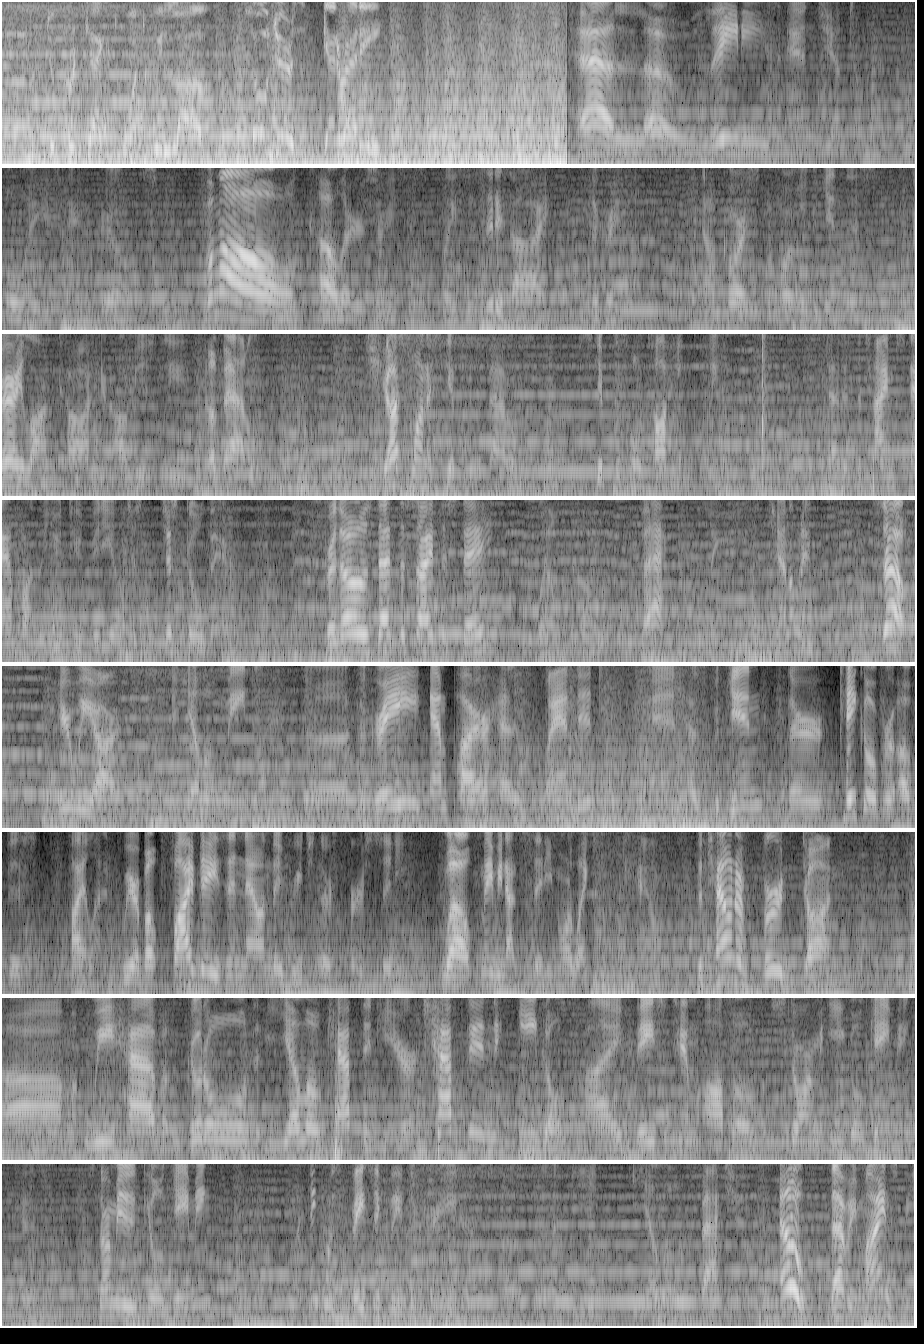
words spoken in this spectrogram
breath to protect what we love. Soldiers, get ready! Hello, ladies and gentlemen, boys and girls, from all colors, races, and places, it is I, the Great Lemmon. Now, of course, before we begin this very long talk, and obviously the battle, if you just want to skip to the battle, skip this whole talking point, that is the timestamp on the YouTube video, just, just go there. For those that decide to stay, welcome back, ladies and gentlemen. So, here we are, the Yellow Mainland. The, the Gray Empire has landed and has begun their takeover of this island. We are about five days in now and they've reached their first city. Well, maybe not city, more like town. The town of Verdun. Um, we have good old yellow captain here. Captain Eagle. I based him off of Storm Eagle Gaming because Storm Eagle Gaming, I think was basically the creators of uh, the yellow faction. Oh, that reminds me.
